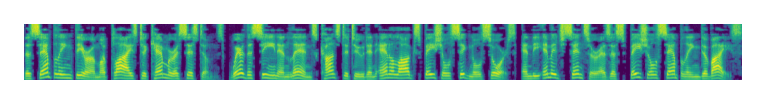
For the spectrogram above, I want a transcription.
The sampling theorem applies to camera systems, where the scene and lens constitute an analog spatial signal source, and the image sensor is a spatial sampling device.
